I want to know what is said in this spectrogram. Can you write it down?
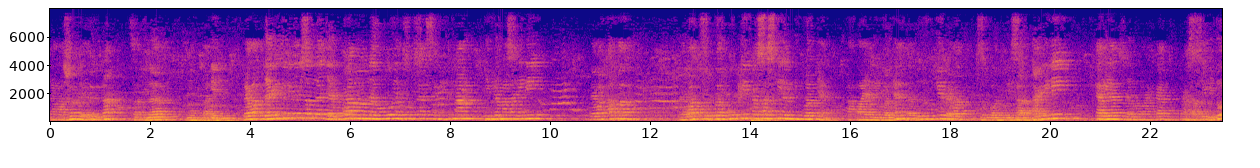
yang masyhur yaitu kitab Sabila Muhtadin lewat dari itu kita bisa belajar. Orang dahulu yang sukses yang dikenal hingga masa ini lewat apa? Lewat sebuah bukti prasasti yang dibuatnya. Apa yang dibuatnya? Dan mungkin lewat sebuah tulisan. Hari ini kalian sudah mengeluarkan prasasti itu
